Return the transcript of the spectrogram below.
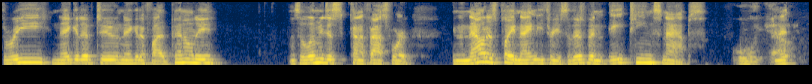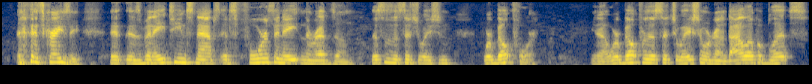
three negative two negative five penalty. And so let me just kind of fast forward. and now it has played 93, so there's been 18 snaps. Holy cow. And it, it's crazy. It has been 18 snaps. It's fourth and eight in the red zone. This is the situation we're built for. You know, we're built for this situation. We're going to dial up a blitz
